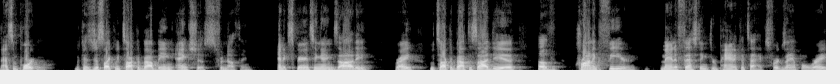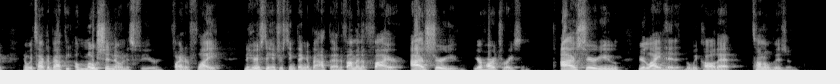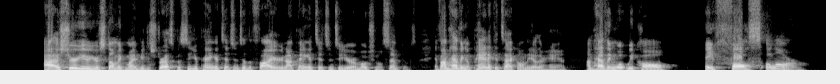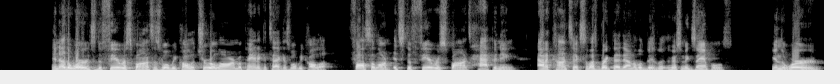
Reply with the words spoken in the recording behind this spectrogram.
That's important because just like we talked about being anxious for nothing and experiencing anxiety, right? We talked about this idea of chronic fear manifesting through panic attacks, for example, right? And we talked about the emotion known as fear, fight or flight. Now, here's the interesting thing about that. If I'm in a fire, I assure you, your heart's racing. I assure you, you're lightheaded, but we call that tunnel vision. I assure you, your stomach might be distressed, but see, you're paying attention to the fire. You're not paying attention to your emotional symptoms. If I'm having a panic attack, on the other hand, I'm having what we call a false alarm. In other words, the fear response is what we call a true alarm. A panic attack is what we call a false alarm. It's the fear response happening out of context. So let's break that down a little bit. Here's some examples in the word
